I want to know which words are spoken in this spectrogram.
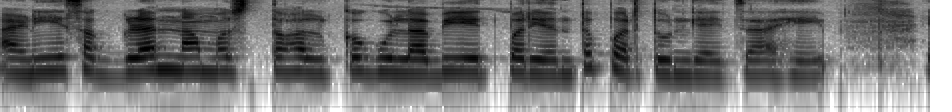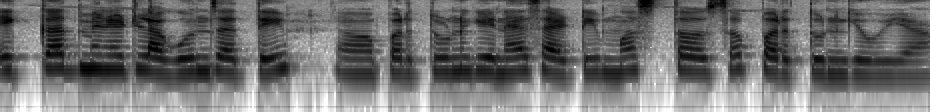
आणि हे सगळ्यांना मस्त हलकं गुलाबी येतपर्यंत परतून घ्यायचं आहे. एकाद मिनिट लागून जाते. परतून घेण्यासाठी मस्त असं परतून घेऊया.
